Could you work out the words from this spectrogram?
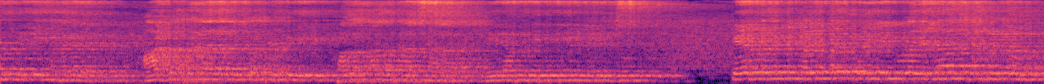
എന്നീ കഥകൾ ആട്ടപ്രകാരം തിട്ടപ്പെടുത്തി പല മാധവനാശാൻ നിരവധി വേണ്ടിയിട്ടുള്ള എല്ലാ ക്ഷേത്രങ്ങളും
